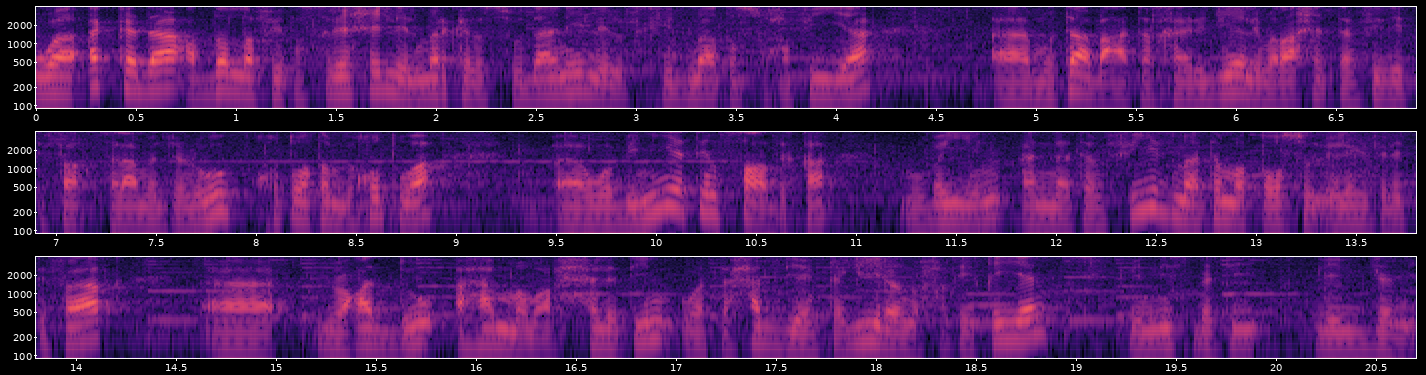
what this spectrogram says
وأكد عبد الله في تصريح للمركز السوداني للخدمات الصحفية آه، متابعة الخارجية لمراحل تنفيذ اتفاق سلام الجنوب خطوة بخطوة آه، وبنية صادقة مبين أن تنفيذ ما تم التوصل إليه في الاتفاق آه، يعد أهم مرحلة وتحديا كبيرا وحقيقيا بالنسبة للجميع.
